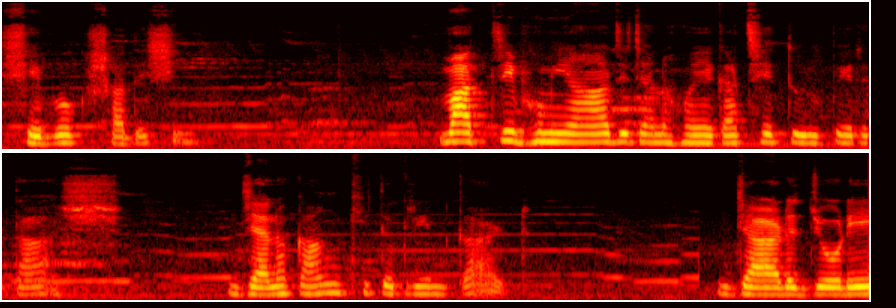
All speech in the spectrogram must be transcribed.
সেবক স্বদেশী। মাতৃভূমি আজ যেন হয়ে গেছে তুরুপের তাস যেন কাঙ্ক্ষিত গ্রিন কার্ড। যার জোরে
